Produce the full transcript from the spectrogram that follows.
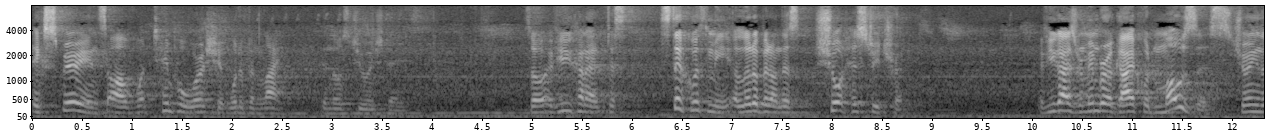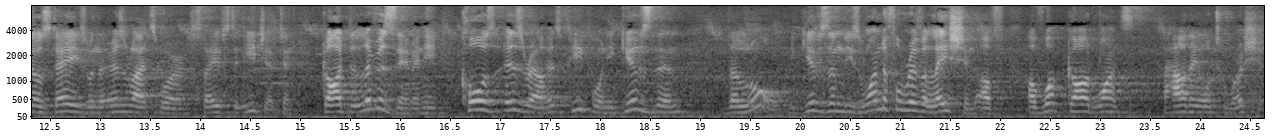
experience of what temple worship would have been like in those Jewish days. So if you kind of just stick with me a little bit on this short history trip. If you guys remember a guy called Moses during those days when the Israelites were slaves to Egypt, and God delivers them, and He calls Israel His people, and He gives them the law. He gives them these wonderful revelation of, of what God wants for how they ought to worship.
